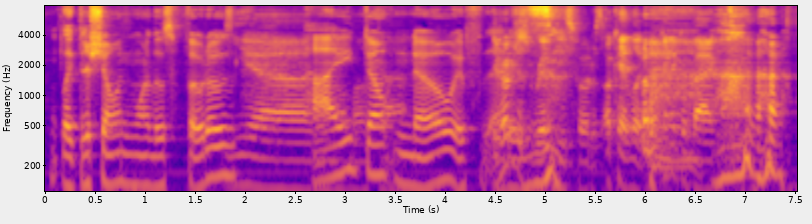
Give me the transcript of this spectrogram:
like they're showing one of those photos. Yeah. I don't that. know if They probably just there's. rip these photos. Okay, look, we're gonna go back. to-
